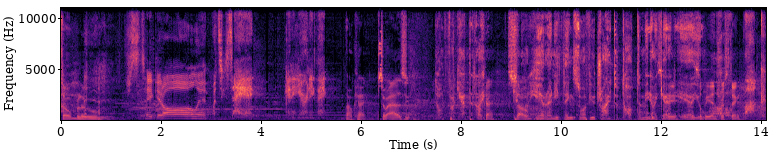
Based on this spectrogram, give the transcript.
So blue. Just take it all in. What's he saying? Can he hear anything? Okay, so as you... Don't forget that okay, I so cannot hear anything, so if you try to talk to me, I can't be, hear this you. will be interesting. Fuck.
